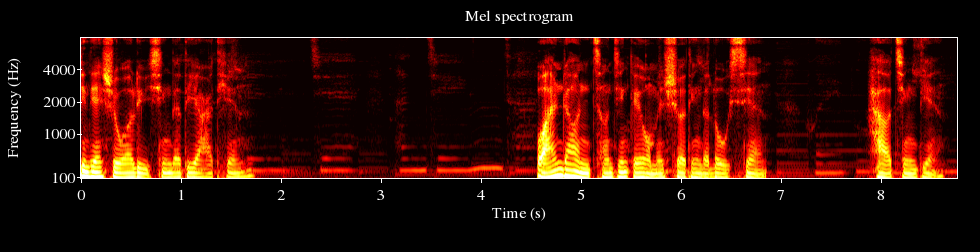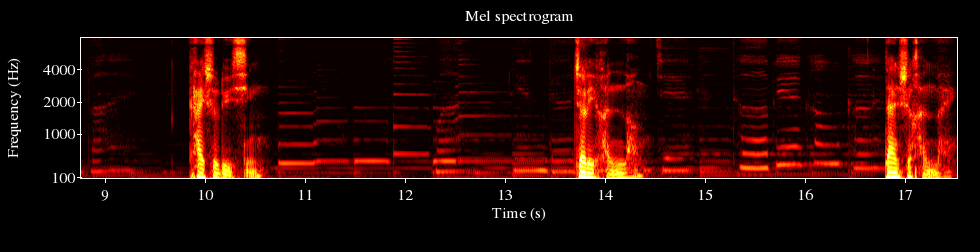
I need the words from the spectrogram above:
今天是我旅行的第二天，我按照你曾经给我们设定的路线，还有景点，开始旅行。这里很冷，但是很美。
